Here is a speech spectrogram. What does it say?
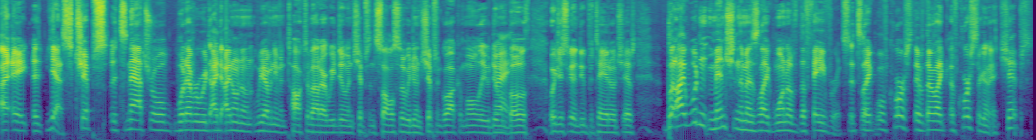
I, I, uh, yes, chips, it's natural. Whatever we, I, I don't know. We haven't even talked about. Are we doing chips and salsa? Are we doing chips and guacamole? We're we doing Right. both? We're just gonna do potato chips. But I wouldn't mention them as like one of the favorites. It's like, well, of course they're, they're like, of course they're gonna chips.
